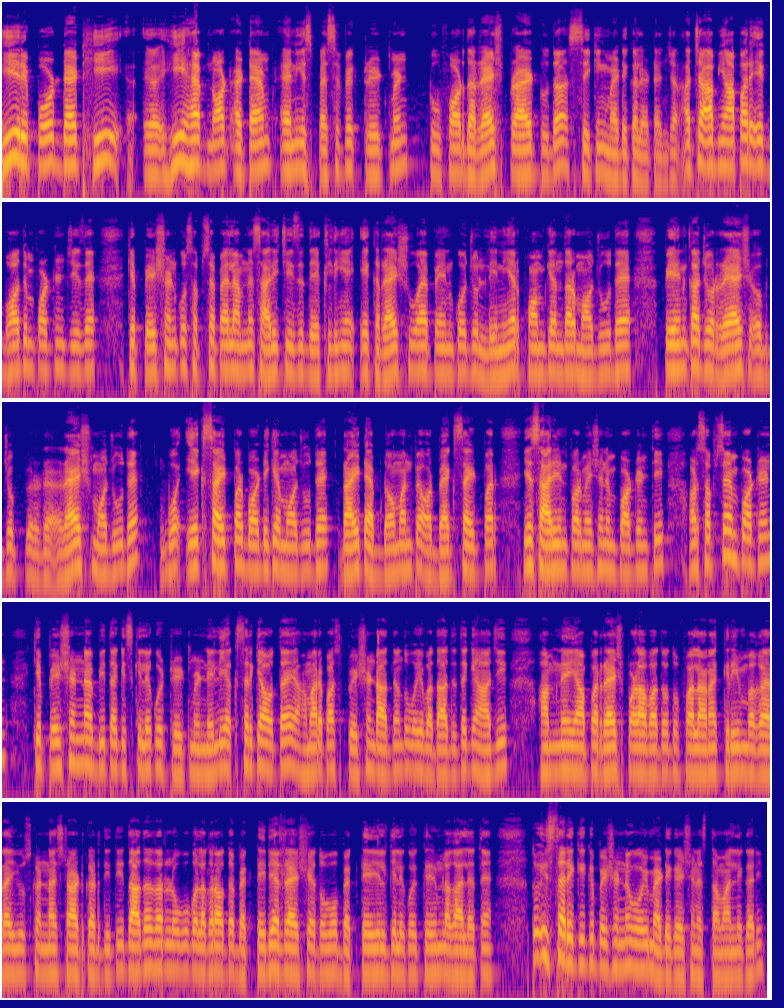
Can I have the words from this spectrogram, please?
he report that he uh, he have not attempt any specific treatment to for the rash prior to the seeking medical attention अच्छा अब यहाँ पर एक बहुत important चीज़ है कि patient को सबसे पहले हमने सारी चीज़ें देख ली हैं। एक रैश हुआ है पेन को, जो लिनियर फॉर्म के अंदर मौजूद है। पेन का जो रैश जो रैश मौजूद है, वो एक साइड पर बॉडी के मौजूद है राइट एबडोमन पे और बैक साइड पर। ये सारी इंफॉर्मेशन इंपॉर्टेंट थी। और सबसे इंपॉर्टेंट कि पेशेंट ने अभी तक इसके लिए कोई ट्रीटमेंट नहीं ली। अक्सर क्या होता है, हमारे पास पेशेंट आते हैं तो वो ये बता देते हैं कि हाँ जी, हमने यहाँ पर रैश पड़ा हुआ था तो फलाना क्रीम वगैरह यूज़ करना स्टार्ट कर दी थी। ज़्यादातर लोगों को लग रहा होता है बैक्टीरियल रैश है तो वो बैक्टीरियल के लिए कोई क्रीम लगा लेते हैं। तो इस तरीके के पेशेंट ने कोई मेडिकेशन इस्तेमाल नहीं करी।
